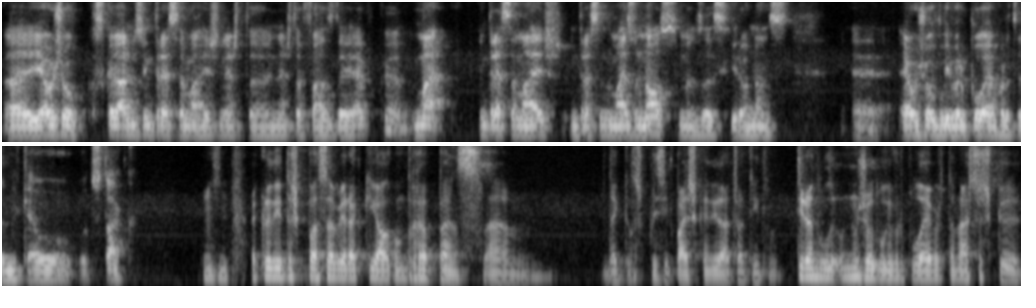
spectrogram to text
Uh, e é o jogo que se calhar nos interessa mais nesta, nesta fase da época. Ma interessa mais, interessa mais o nosso, mas a seguir ao nosso é, é o jogo de Liverpool-Everton que é o, o destaque. Uhum. Acreditas que possa haver aqui algum derrapanço um, daqueles principais candidatos ao título? Tirando no jogo do Liverpool-Everton, achas que,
